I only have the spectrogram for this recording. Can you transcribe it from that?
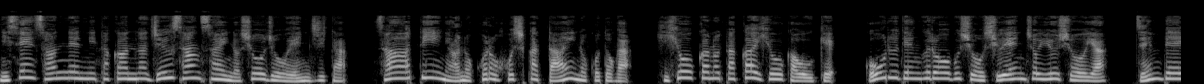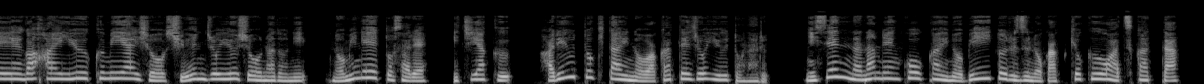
2003年に多感な13歳の少女を演じたサーティーニあの頃欲しかった愛のことが批評家の高い評価を受け、ゴールデングローブ賞主演女優賞や全米映画俳優組合賞主演女優賞などにノミネートされ、一躍、ハリウッド期待の若手女優となる。2007年公開のビートルズの楽曲を扱った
